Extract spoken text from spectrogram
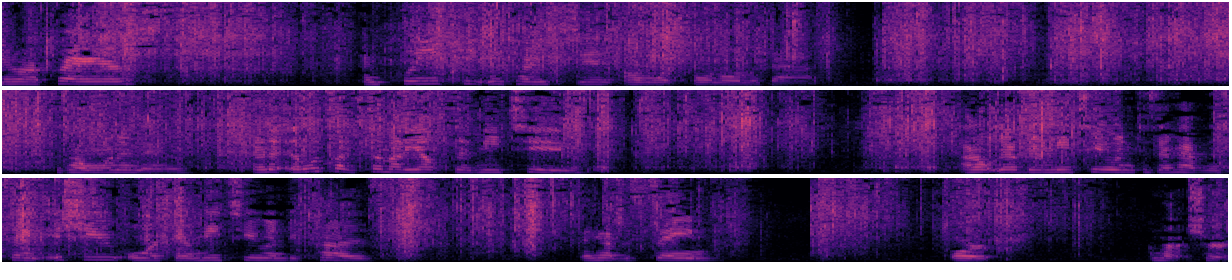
in our prayers. And please keep me posted on what's going on with that. Because I want to know. And it, it looks like somebody else said me too. I don't know if they're Me Too and because they're having the same issue or if they're Me Too and because they have the same, or I'm not sure.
